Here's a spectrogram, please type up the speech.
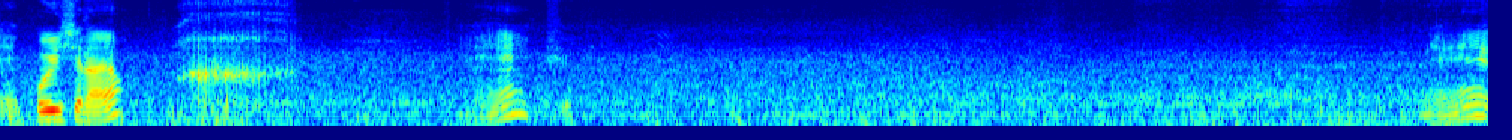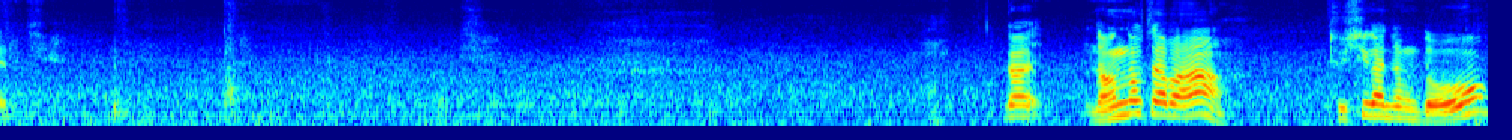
예, 보이시나요? 네, 뷰. 네, 이렇게. 이렇게. 그러니까 넉넉 잡아 2시간 정도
